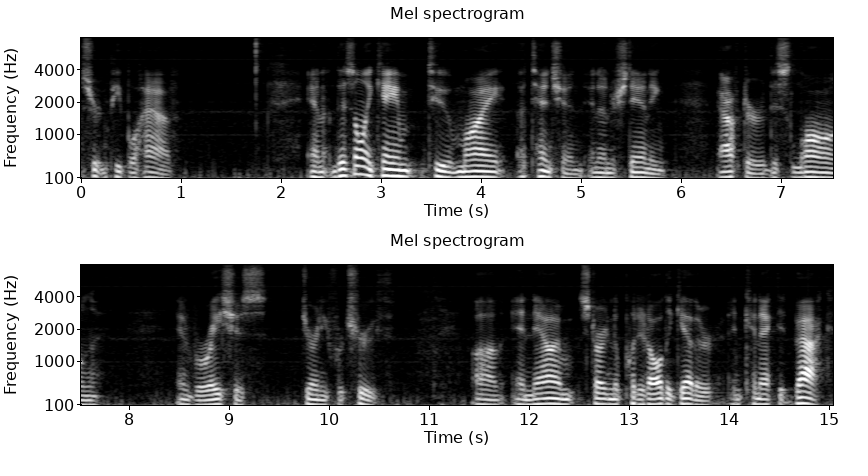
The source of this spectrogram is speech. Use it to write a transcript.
certain people have. And this only came to my attention and understanding after this long and voracious journey for truth. Um, and now I'm starting to put it all together and connect it back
